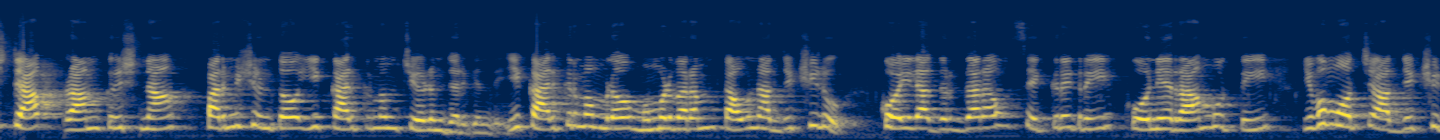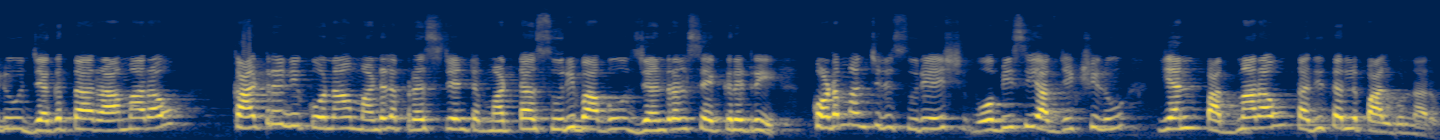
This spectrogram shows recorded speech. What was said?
స్టాఫ్ రామకృష్ణ పర్మిషన్తో ఈ కార్యక్రమం చేయడం జరిగింది. ఈ కార్యక్రమంలో ముమ్మడివరం టౌన్ అధ్యక్షులు కోయిల దుర్గారావు సెక్రటరీ కోనే రామ్మూర్తి యువమోర్చా అధ్యక్షుడు జగత రామారావు కాట్రేనికోన మండల president Matta Suribabu general secretary Kodamanchili Suresh OBC అధ్యక్షులు ఎన్ పద్మారావు తదితరులు పాల్గొన్నారు.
